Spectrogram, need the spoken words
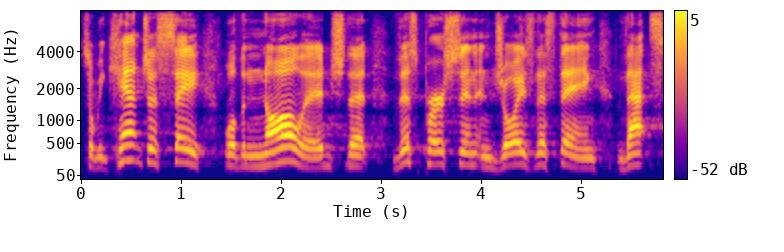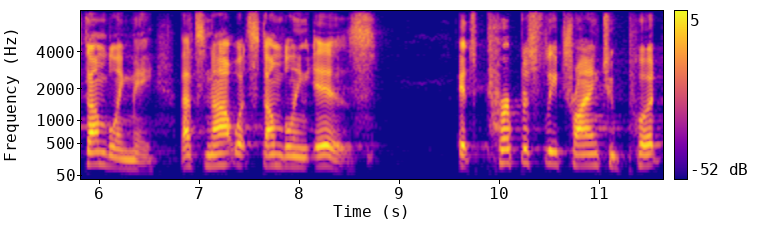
So we can't just say, well, the knowledge that this person enjoys this thing, that's stumbling me. That's not what stumbling is. It's purposefully trying to put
